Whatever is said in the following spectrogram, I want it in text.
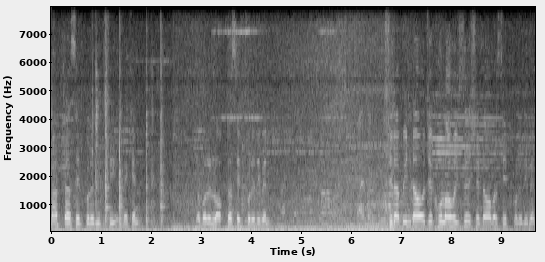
নাটটা সেট করে দিচ্ছি, দেখেন। তারপরে লকটা সেট করে দিবেন। সেটা পিনটাও যে খোলা হয়েছে, সেটাও আবার সেট করে দিবেন।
